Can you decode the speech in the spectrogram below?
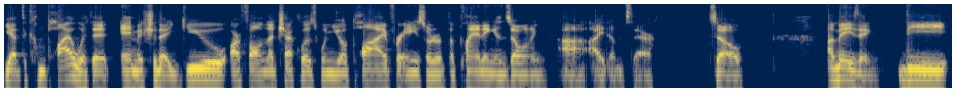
you have to comply with it and make sure that you are following the checklist when you apply for any sort of the planning and zoning uh, items there. So amazing. The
